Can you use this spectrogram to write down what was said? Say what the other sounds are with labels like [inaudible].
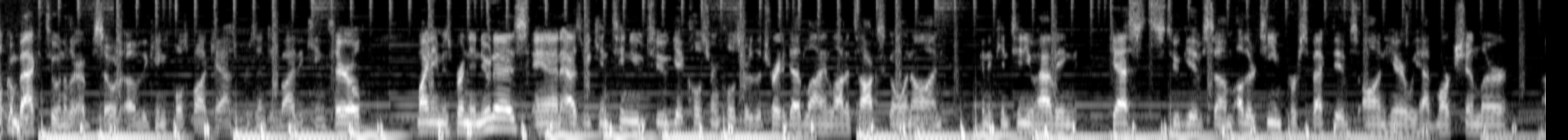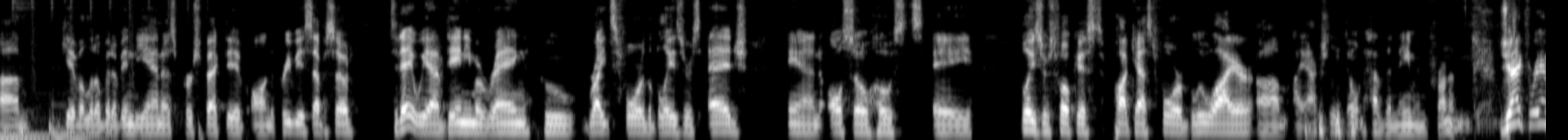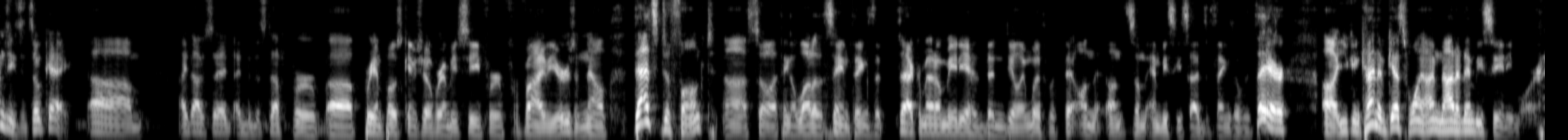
Welcome back to another episode of the King's Pulse podcast presented by the King's Herald. My name is Brendan Nunez, and as we continue to get closer and closer to the trade deadline, a lot of talks going on. Going to continue having guests to give some other team perspectives on here. We had Mark Schindler um, give a little bit of Indiana's perspective on the previous episode. Today we have Danny Marang, who writes for the Blazers Edge and also hosts a Blazers focused podcast for Blue Wire. Um, I actually [laughs] don't have the name in front of me. Jack Ramsay's. It's okay. Um, I, I said I did the stuff for uh, pre and post game show for NBC for for five years, and now that's defunct. Uh, so I think a lot of the same things that Sacramento media has been dealing with with on the, on some NBC sides of things over there. Uh, you can kind of guess why I'm not at NBC anymore.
